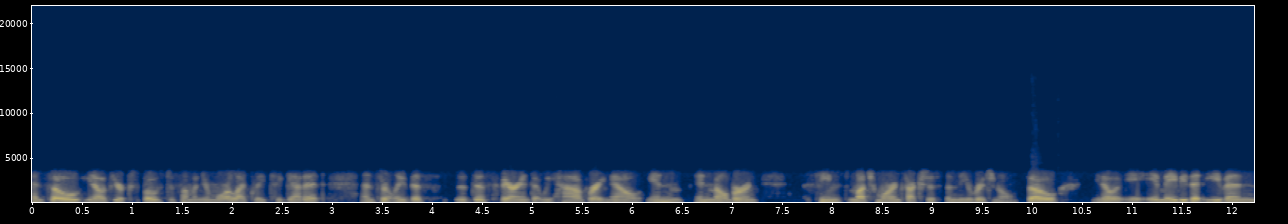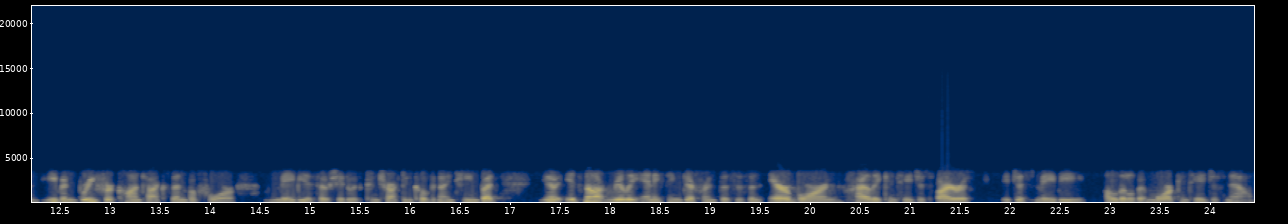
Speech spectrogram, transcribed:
And so, you know, if you're exposed to someone, you're more likely to get it. And certainly this this variant that we have right now in in Melbourne seems much more infectious than the original. So, you know, it, it may be that even even briefer contacts than before may be associated with contracting COVID-19. But, you know, it's not really anything different. This is an airborne, highly contagious virus. It just may be a little bit more contagious now.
